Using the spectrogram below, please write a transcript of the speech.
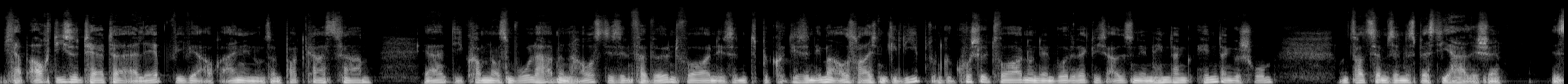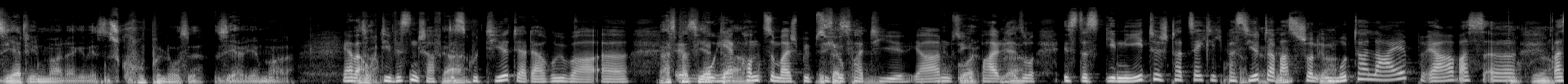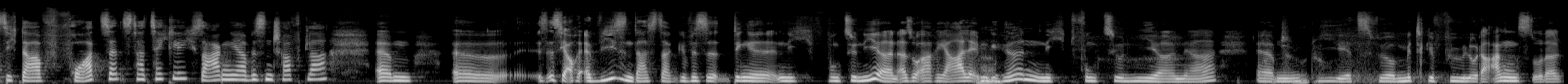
Ich habe auch diese Täter erlebt, wie wir auch einen in unseren Podcasts haben. Ja, die kommen aus einem wohlhabenden Haus, die sind verwöhnt worden, die sind, die sind immer ausreichend geliebt und gekuschelt worden und denen wurde wirklich alles in den Hintern, Hintern geschoben. Und trotzdem sind es bestialische Serienmörder gewesen, skrupellose Serienmörder. Ja, aber Also, auch die Wissenschaft ja. diskutiert ja darüber, äh, Was äh, passiert woher da? kommt zum Beispiel Psychopathie. ja, ein Psychopath, ja. also ist das genetisch tatsächlich passiert da was schon im. Mutterleib, ja, was äh, was sich da fortsetzt tatsächlich, sagen ja Wissenschaftler. Ähm, äh, es ist ja auch erwiesen, dass da gewisse Dinge nicht funktionieren, also Areale im Gehirn nicht funktionieren, ja, ähm, wie jetzt für Mitgefühl oder Angst oder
